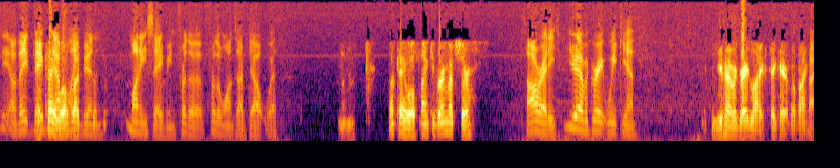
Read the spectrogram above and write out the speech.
you know they they've okay, definitely well, been money saving for the for the ones I've dealt with. Mm-hmm. Okay, well, thank you very much, sir. Alrighty, you have a great weekend. You have a great life. Take care. Bye-bye. Bye.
